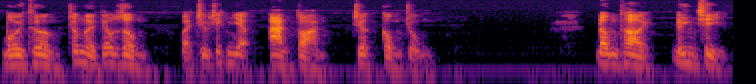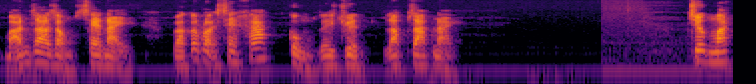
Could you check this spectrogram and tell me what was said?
bồi thường cho người tiêu dùng và chịu trách nhiệm an toàn trước công chúng. Đồng thời đình chỉ bán ra dòng xe này và các loại xe khác cùng dây chuyền lắp ráp này. Trước mắt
